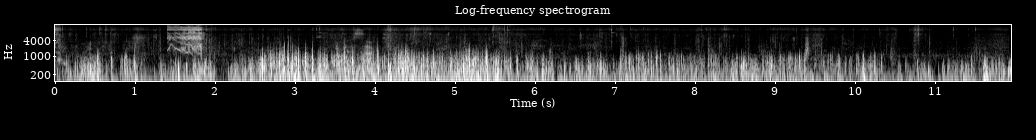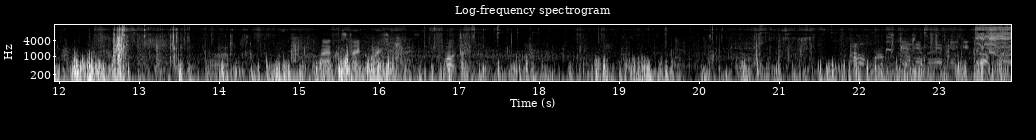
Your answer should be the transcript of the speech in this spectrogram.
Дай скоріше. Красавчик. Ну, яку стойку бачиш. Вовтер. А от там спільні, бо він який крок має.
